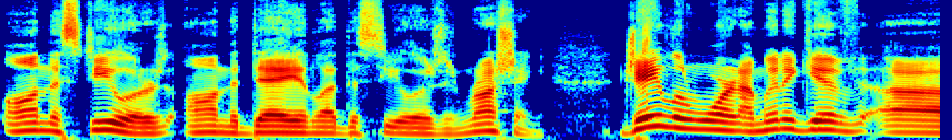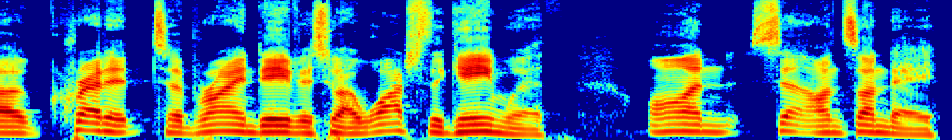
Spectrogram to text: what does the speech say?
on the Steelers on the day and led the Steelers in rushing. Jaylen Warren, I'm going to give uh, credit to Brian Davis, who I watched the game with on on Sunday.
